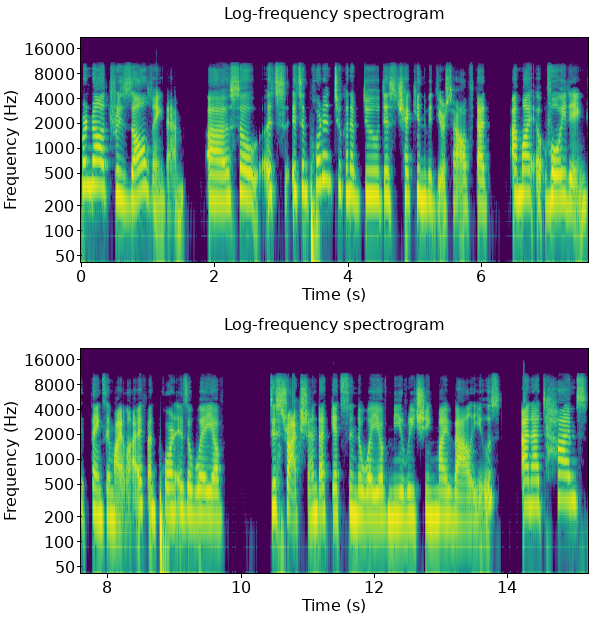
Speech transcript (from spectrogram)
we're not resolving them uh, so it's it's important to kind of do this check in with yourself that am I avoiding things in my life? And porn is a way of distraction that gets in the way of me reaching my values. And at times,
